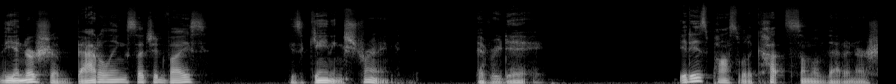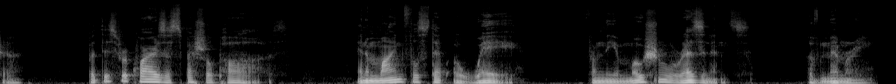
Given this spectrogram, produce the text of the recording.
The inertia battling such advice is gaining strength every day. It is possible to cut some of that inertia, but this requires a special pause and a mindful step away from the emotional resonance of memory.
